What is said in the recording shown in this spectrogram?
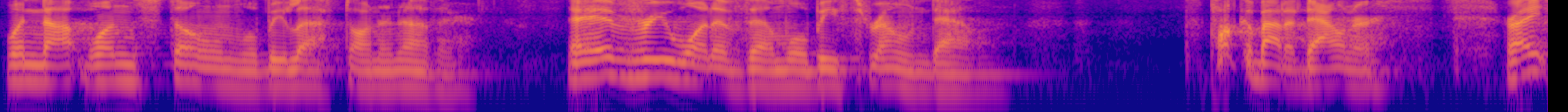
when not one stone will be left on another. Every one of them will be thrown down. Talk about a downer right?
